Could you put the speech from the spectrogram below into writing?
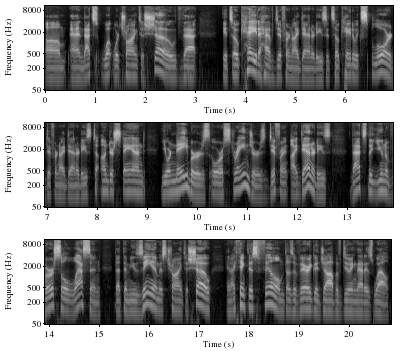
Um, and that's what we're trying to show that it's okay to have different identities. It's okay to explore different identities, to understand your neighbors or strangers' different identities. That's the universal lesson that the museum is trying to show. And I think this film does a very good job of doing that as well.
